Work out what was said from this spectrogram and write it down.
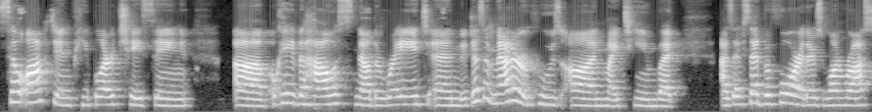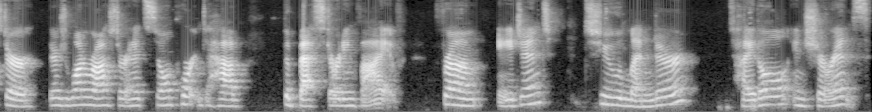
so often people are chasing, um, okay, the house, now the rate, and it doesn't matter who's on my team. But as I've said before, there's one roster, there's one roster, and it's so important to have the best starting five from agent to lender, title, insurance,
